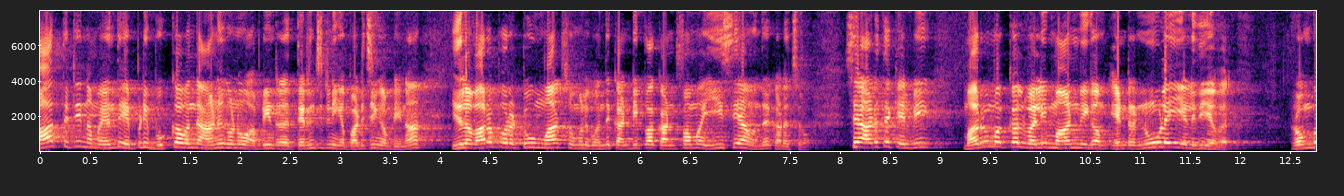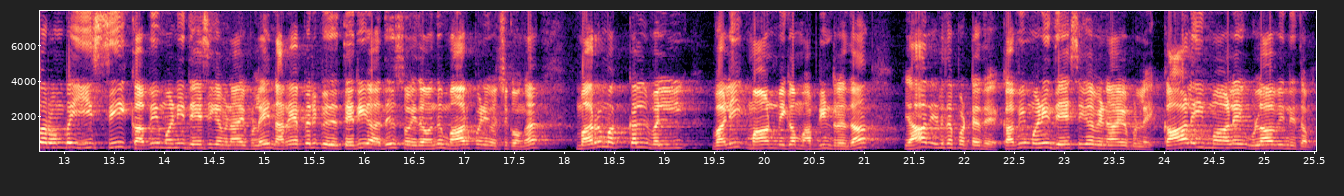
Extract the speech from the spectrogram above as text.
பார்த்துட்டு நம்ம வந்து எப்படி புக்கை வந்து அணுகணும் அப்படின்றத தெரிஞ்சுட்டு நீங்கள் படிச்சீங்க அப்படின்னா இதில் வரப்போகிற டூ மார்க்ஸ் உங்களுக்கு வந்து கண்டிப்பாக கன்ஃபார்மாக ஈஸியாக வந்து கிடச்சிரும். சரி அடுத்த கேள்வி மருமக்கள் வழி மான்மிகம் என்ற நூலை எழுதியவர். ரொம்ப ரொம்ப ஈஸி கவிமணி தேசிக விநாயகர் பிள்ளை. நிறைய பேருக்கு இது தெரியாது ஸோ இதை வந்து மார்க் பண்ணி வச்சுக்கோங்க. மருமக்கள் வழி வழி மான்மிகம் அப்படின்றது தான் யார் எழுதப்பட்டது? கவிமணி தேசிக விநாயக பிள்ளை. காலை மாலை உலாவினிதம்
